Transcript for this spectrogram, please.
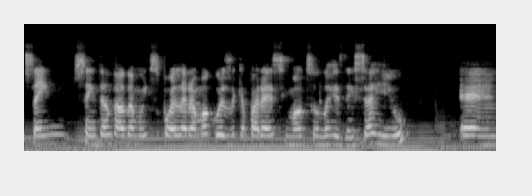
sem, sem tentar dar muito spoiler, é uma coisa que aparece em Maldição da Residência Rio. É,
